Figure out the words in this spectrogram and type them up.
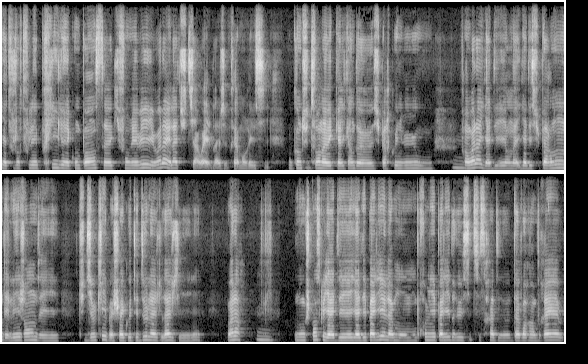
il y a toujours tous les prix les récompenses qui font rêver et voilà et là tu te dis ah ouais là j'ai vraiment réussi ou quand tu tournes avec quelqu'un de super connu ou mmh. enfin voilà il y a des on a il y a des super noms des légendes et tu te dis ok bah je suis à côté d'eux là là j'ai voilà mmh. Donc je pense qu'il y, a des, il y a des paliers. Là, mon, mon premier palier de réussite, ce sera d'avoir un vrai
